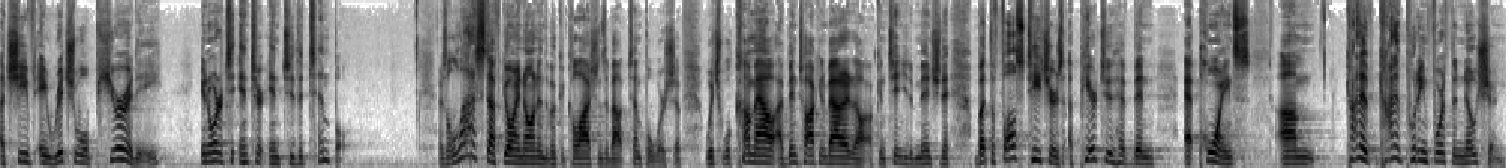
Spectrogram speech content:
achieved a ritual purity in order to enter into the temple. There's a lot of stuff going on in the book of Colossians about temple worship, which will come out. I've been talking about it, I'll continue to mention it. But the false teachers appear to have been, at points, um, kind, of, kind of putting forth the notion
